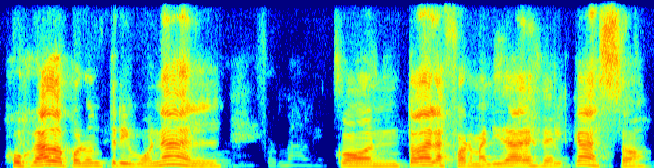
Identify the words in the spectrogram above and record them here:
juzgado por un tribunal con todas las formalidades del caso.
